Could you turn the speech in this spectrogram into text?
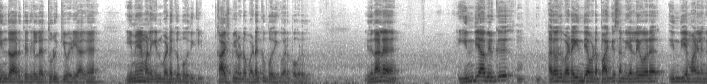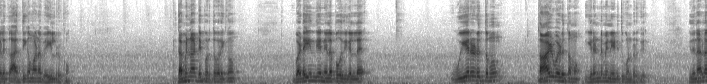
ஐந்து ஆறு தேதிகளில் துருக்கி வழியாக இமயமலையின் வடக்கு பகுதிக்கு காஷ்மீரோட வடக்கு பகுதிக்கு வரப்போகிறது. இதனால் இந்தியாவிற்கு அதாவது வட இந்தியாவோட பாகிஸ்தான் எல்லையோர இந்திய மாநிலங்களுக்கு அதிகமான வெயில் இருக்கும். தமிழ்நாட்டை பொறுத்த வரைக்கும் வட இந்திய நிலப்பகுதிகளில் உயரழுத்தமும் தாழ்வழுத்தமும் இரண்டுமே நீடித்து கொண்டிருக்கு. இதனால்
